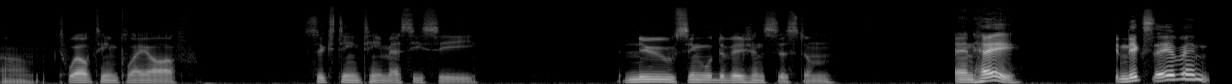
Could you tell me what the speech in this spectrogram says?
um, 12 team playoff, 16 team SEC, new single division system. And hey, Nick Saban,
